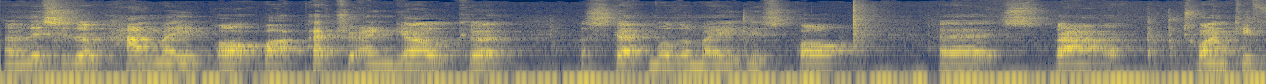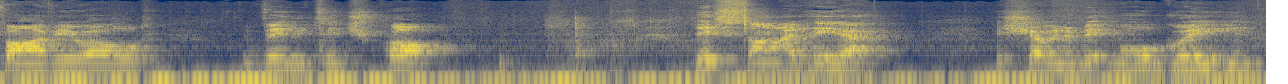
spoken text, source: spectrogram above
and this is a handmade pot by Petra Engelke. A stepmother made this pot. Uh, it's about a 25 year old vintage pot. This side here is showing a bit more green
